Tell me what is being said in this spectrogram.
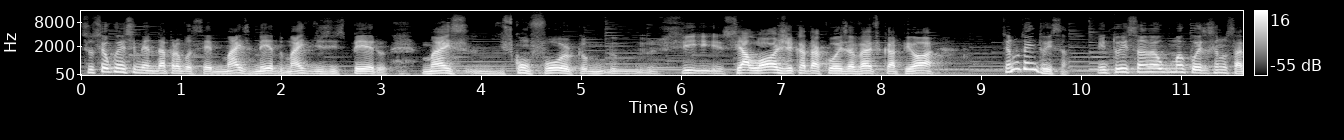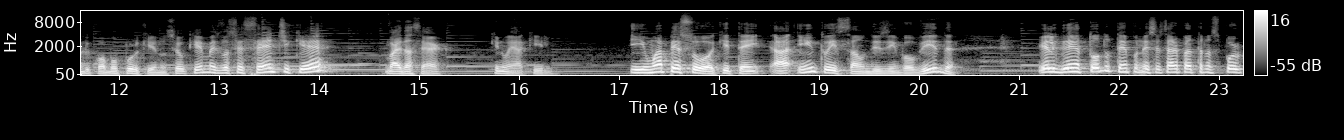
Se o seu conhecimento dá para você mais medo, mais desespero, mais desconforto, se, se a lógica da coisa vai ficar pior, você não tem intuição. Intuição é alguma coisa que você não sabe como porquê, não sei o quê, mas você sente que vai dar certo, que não é aquilo. E uma pessoa que tem a intuição desenvolvida, ele ganha todo o tempo necessário para transpor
